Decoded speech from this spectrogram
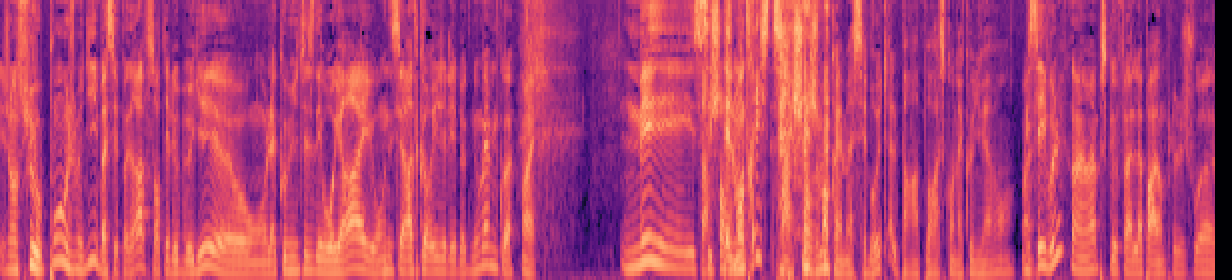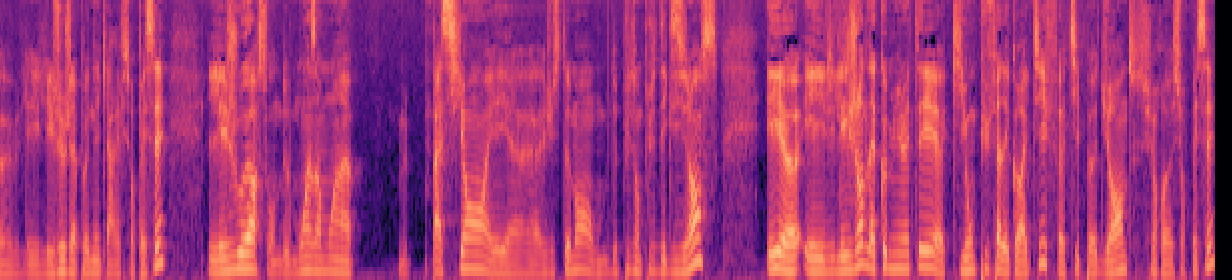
Et j'en suis au point où je me dis, bah, c'est pas grave, sortez le buggé, euh, on, la communauté se débrouillera et on essaiera de corriger les bugs nous-mêmes, quoi. Ouais. Mais C'est tellement triste. C'est un changement quand même assez brutal par rapport à ce qu'on a connu avant. Mais Ouais. ça évolue quand même, hein, parce que là, par exemple, je vois euh, les, les jeux japonais qui arrivent sur PC. Les joueurs sont de moins en moins patients et euh, justement ont de plus en plus d'exigences. Et, euh, et les gens de la communauté euh, qui ont pu faire des correctifs, euh, type euh, Durant sur, sur PC,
